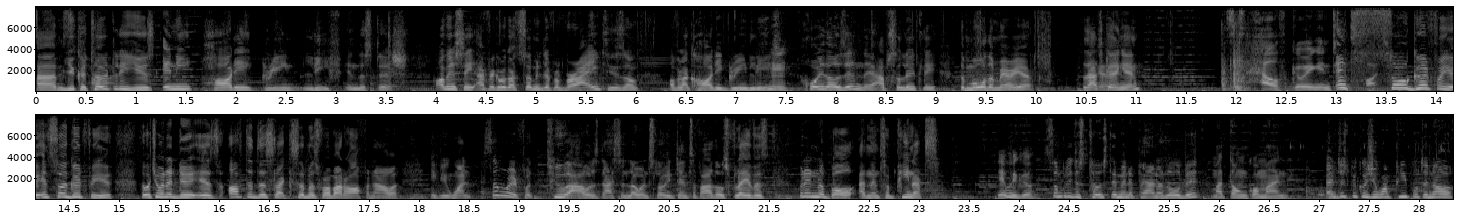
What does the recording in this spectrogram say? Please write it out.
Um, you could totally use any hardy green leaf in this dish. Obviously, Africa, we've got so many different varieties of, of like hardy green leaves. Mm-hmm. Hoy those in there, absolutely. The more the merrier. So that's Yeah. going in. This is health going into It's so good for you. It's so good for you. So what you want to do is after this like simmers for about half an hour, if you want simmer it for two hours, nice and low and slow, intensify those flavors, put it in a bowl and then some peanuts. There we go. Simply just toast them in a pan a little bit. Matonko man. And just because you want people to know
